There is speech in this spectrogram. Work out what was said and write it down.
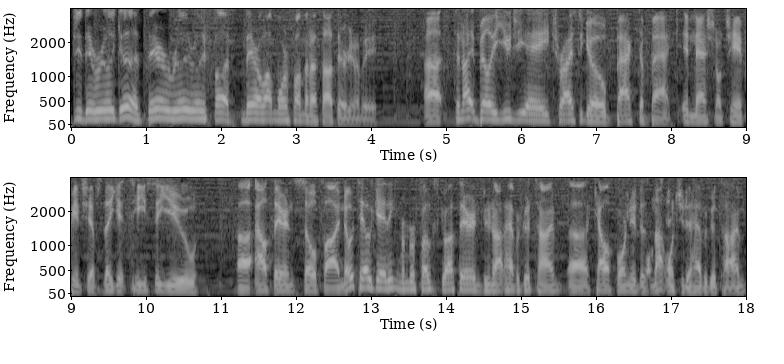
Dude, they're really good. They're really really fun. They're a lot more fun than I thought they were going to be. Uh, tonight, Billy UGA tries to go back to back in national championships. They get TCU uh, out there in SoFi. No tailgating. Remember, folks, go out there and do not have a good time. Uh, California does not want you to have a good time.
